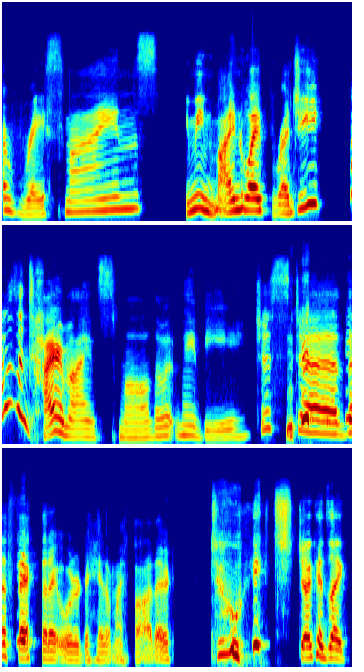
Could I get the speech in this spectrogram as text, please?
erase minds. You mean mind wipe Reggie? His entire mind, small though it may be, just uh, the fact that I ordered a hit on my father. To which Jughead's like,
